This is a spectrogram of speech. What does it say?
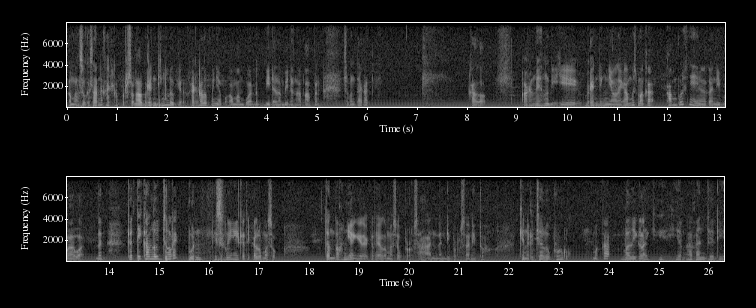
masuk ke sana karena personal branding lu gitu. Karena lu punya kemampuan lebih dalam bidang apa pun. Sementara kalau orang yang di brandingnya oleh kampus maka kampusnya yang akan dibawa. Dan ketika lu jelek pun istilahnya ketika lu masuk contohnya gitu ketika lu masuk perusahaan dan di perusahaan itu kinerja lo buruk maka balik lagi yang akan jadi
